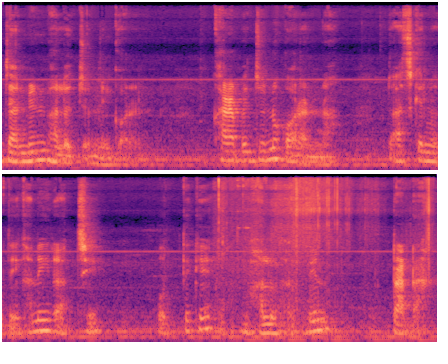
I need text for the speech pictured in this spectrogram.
জানবেন ভালোর জন্যই করেন, খারাপের জন্য করান না। তো আজকের মতো এখানেই রাখছি। প্রত্যেকে ভালো থাকবেন। টাটা।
